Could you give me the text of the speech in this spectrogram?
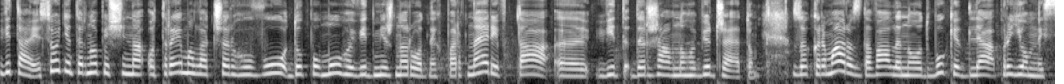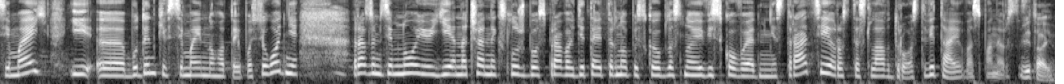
Вітаю! Сьогодні Тернопільщина отримала чергову допомогу від міжнародних партнерів та е, від державного бюджету. Зокрема, роздавали ноутбуки для прийомних сімей і е, будинків сімейного типу. Сьогодні разом зі мною є начальник служби у справах дітей Тернопільської обласної військової адміністрації Ростислав Дрозд. Вітаю вас, пане Ростислав. Вітаю.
